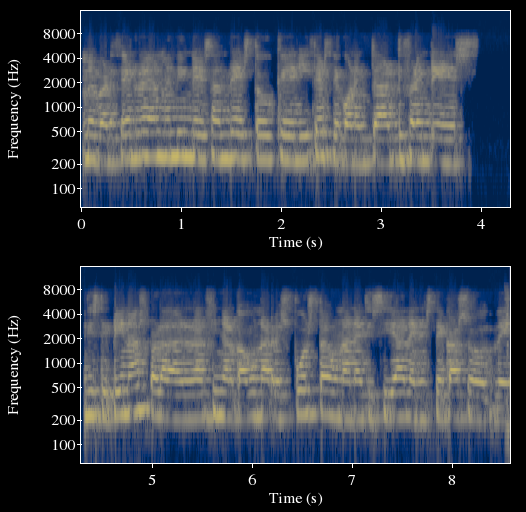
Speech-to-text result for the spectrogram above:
Me parece realmente interesante esto que dices de conectar diferentes disciplinas para dar al fin y al cabo una respuesta, una necesidad, en este caso de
